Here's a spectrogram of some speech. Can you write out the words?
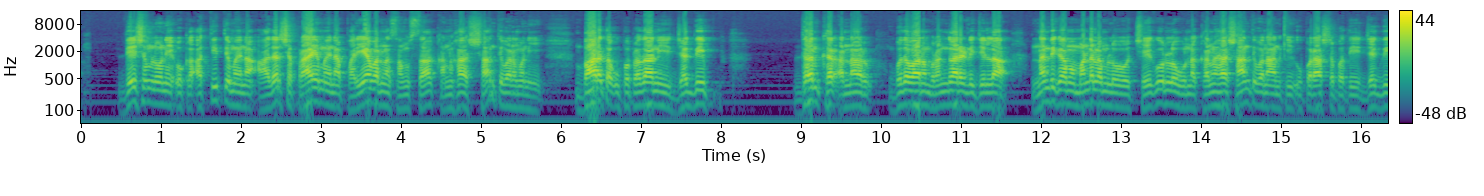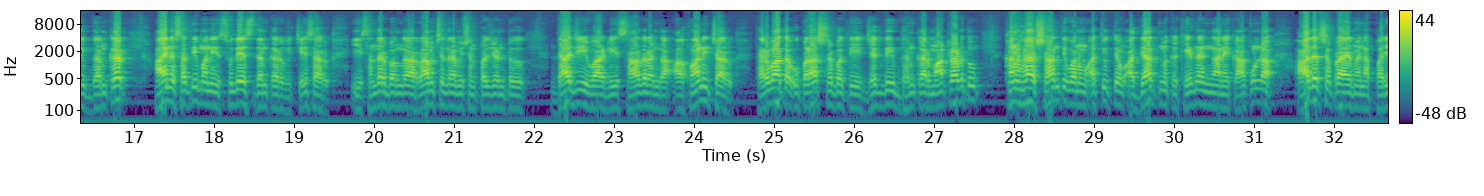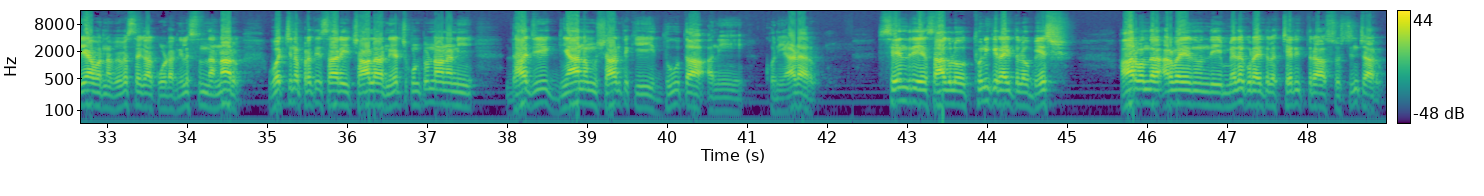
దేశంలోనే ఒక అత్యుత్తమైన ఆదర్శప్రాయమైన పర్యావరణ సంస్థ కన్హా శాంతివనమని భారత ఉప ప్రధాని జగదీప్ ధన్ఖర్ అన్నారు. బుధవారం రంగారెడ్డి జిల్లా నందిగామ మండలంలో చేగూరులో ఉన్న కన్హా శాంతివనానికి ఉపరాష్ట్రపతి జగదీప్ ధన్కర్ ఆయన సతీమణి సుదేశ్ ధన్కర్ చేశారు. ఈ సందర్భంగా రామచంద్ర మిషన్ ప్రెసిడెంట్ దాజీ వారిని సాదరంగా ఆహ్వానించారు. తర్వాత ఉపరాష్ట్రపతి జగదీప్ ధన్కర్ మాట్లాడుతూ కన్హా శాంతివనం అత్యుత్తమ ఆధ్యాత్మిక కేంద్రంగానే కాకుండా ఆదర్శప్రాయమైన పర్యావరణ వ్యవస్థగా కూడా నిలుస్తుందన్నారు. వచ్చిన ప్రతిసారి చాలా నేర్చుకుంటున్నానని దాజీ జ్ఞానం శాంతికి దూత అని కొనియాడారు. సేంద్రియ సాగులో తునికి రైతుల బేష్ ఆరు వందల అరవై ఐదు మంది మెదకు రైతుల చరిత్ర సృష్టించారు.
